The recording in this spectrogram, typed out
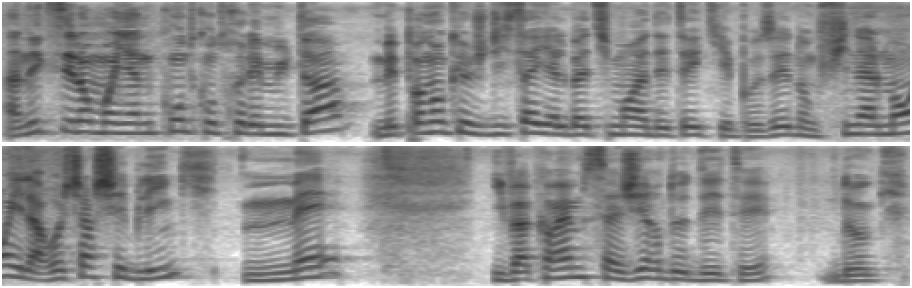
un excellent moyen de compte contre les mutas, mais pendant que je dis ça, il y a le bâtiment ADT qui est posé. Donc finalement, il a recherché Blink, mais il va quand même s'agir de DT. Donc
